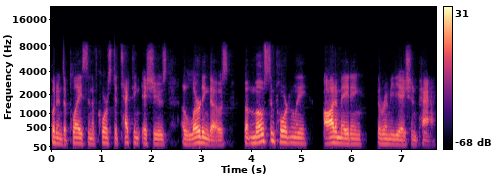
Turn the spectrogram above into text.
put into place. And of course, detecting issues, alerting those, but most importantly, automating the remediation path.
